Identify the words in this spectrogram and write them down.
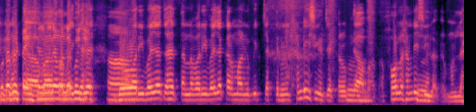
ਉਹ ਤਾਂ ਕੋਈ ਟੈਨਸ਼ਨ ਵੀ ਨਾ ਮੰਨੇ ਕੋਈ। ਦੋ ਵਾਰੀ ਬਹਿ ਜਾ ਚਾਹੇ ਤਿੰਨ ਵਾਰੀ ਬਹਿ ਜਾ ਕਰਮਾਂ ਨੂੰ ਕੋਈ ਚੱਕਰ ਨਹੀਂ ਠੰਡੀ ਸੀਲ ਚੈੱਕ ਕਰੋ ਕੀ ਬਾਤ ਆ। ਫੁੱਲ ਠੰਡੀ ਸੀਲ ਆ ਕਰਮਾਂ ਲੈ।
